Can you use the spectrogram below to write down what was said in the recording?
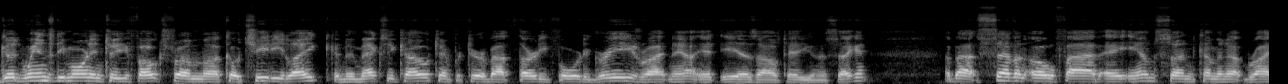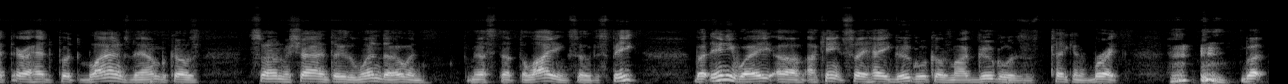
Good Wednesday morning to you folks from uh, Cochiti Lake, New Mexico. Temperature about 34 degrees right now. It is, I'll tell you in a second, about 7.05 a.m. Sun coming up right there. I had to put the blinds down because sun was shining through the window and messed up the lighting, so to speak. But anyway, uh, I can't say, hey, Google, because my Google is taking a break. but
